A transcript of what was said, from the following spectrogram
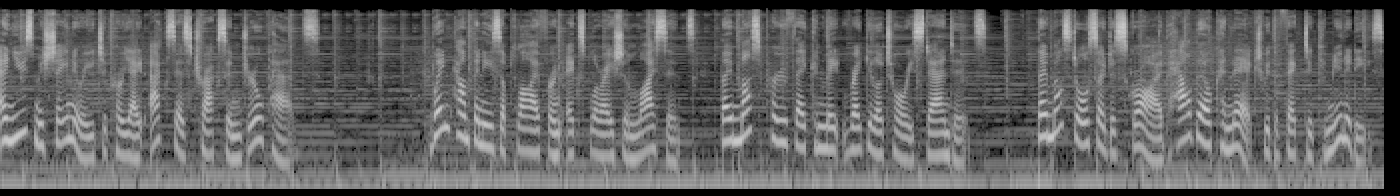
and use machinery to create access tracks and drill pads. When companies apply for an exploration licence, they must prove they can meet regulatory standards. They must also describe how they'll connect with affected communities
